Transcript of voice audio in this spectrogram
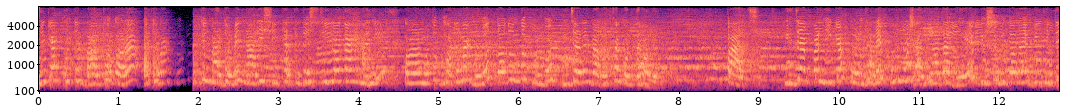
নিকাব করতে বাধ্য করা অথবা মাধ্যমে নারী শিক্ষার্থীদের শ্লীলতা হানি করার মতো ঘটনাগুলো তদন্তপূর্বক বিচারের ব্যবস্থা করতে হবে। পাঁচ, হিজাব বা নিকাব পরিধানে পূর্ণ স্বাধীনতা দিয়ে বিশ্ববিদ্যালয়ের বিধিতে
